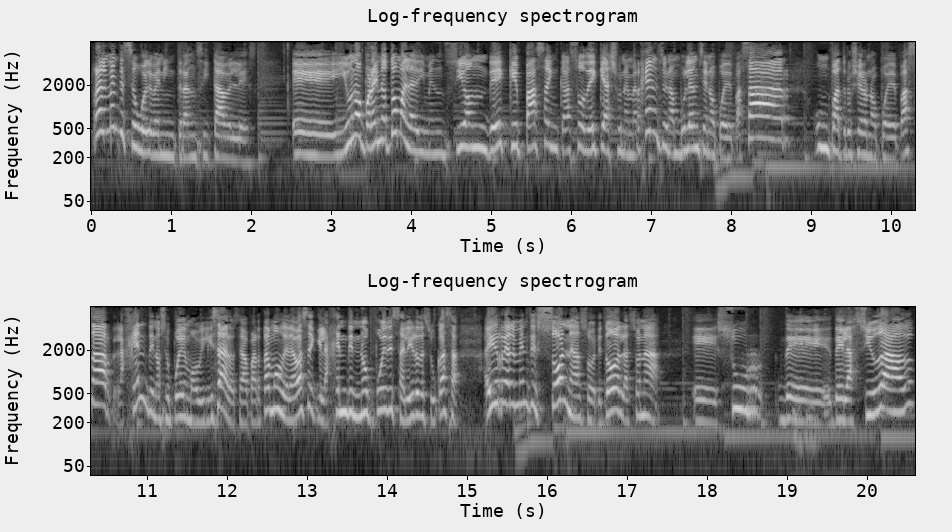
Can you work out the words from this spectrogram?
realmente se vuelven intransitables. Eh, y uno por ahí no toma la dimensión de qué pasa en caso de que haya una emergencia, una ambulancia no puede pasar, un patrullero no puede pasar, la gente no se puede movilizar, o sea, apartamos de la base que la gente no puede salir de su casa. Hay realmente zonas, sobre todo la zona eh, sur de la ciudad,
